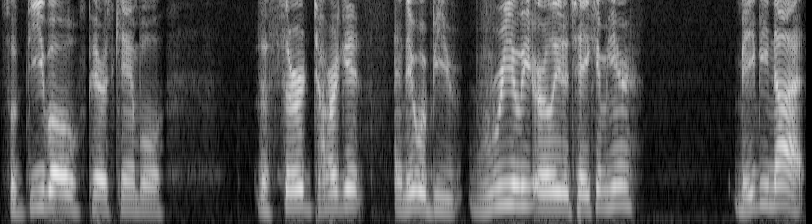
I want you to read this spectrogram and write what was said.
So Deebo, Paris Campbell, the third target, and it would be really early to take him here. Maybe not.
